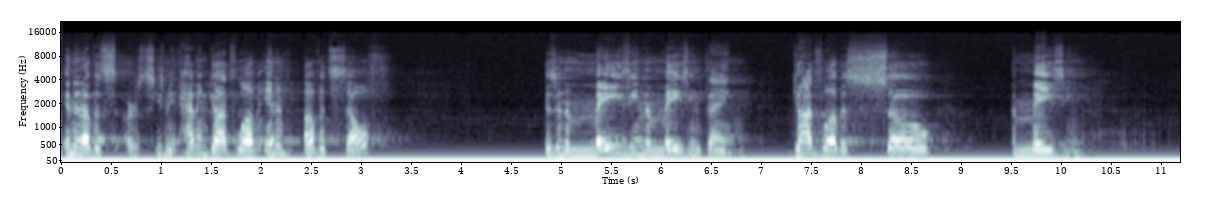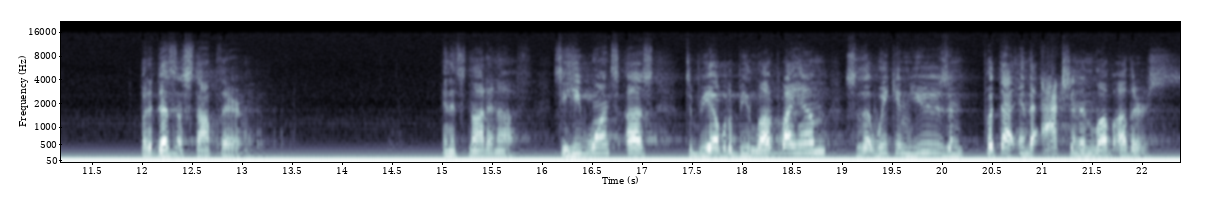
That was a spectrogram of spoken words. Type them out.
in and of its, or excuse me, having God's love in and of itself is an amazing, amazing thing. God's love is so amazing. But it doesn't stop there. And it's not enough. See, He wants us to be able to be loved by Him so that we can use and put that into action and love others.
